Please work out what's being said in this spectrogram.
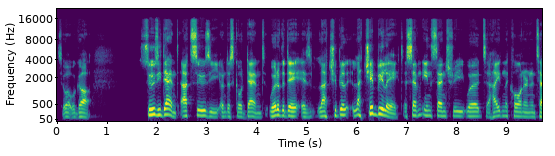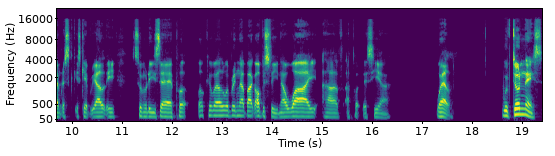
So what we got? Susie Dent at Susie underscore Dent. Word of the day is latibulate, a 17th century word to hide in the corner and attempt to escape reality. Somebody's uh, put, okay, well, we'll bring that back. Obviously, now why have I put this here? Well, we've done this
